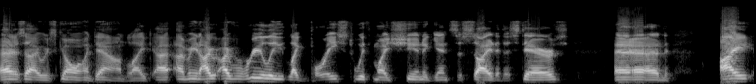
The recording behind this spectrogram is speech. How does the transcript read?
as I was going down. Like I, I mean I, I really like braced with my shin against the side of the stairs, and I.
